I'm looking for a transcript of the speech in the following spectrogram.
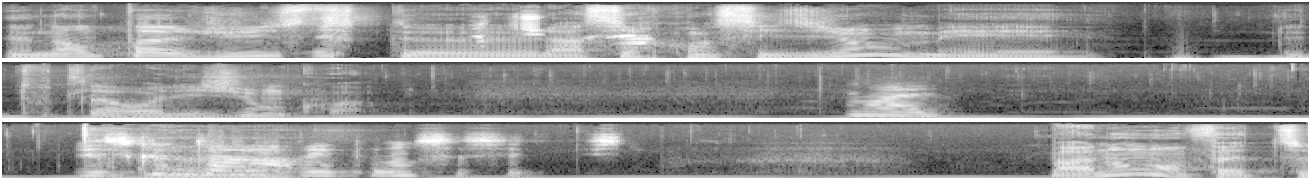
non pas juste de la circoncision, mais de toute la religion quoi. Ouais. Est-ce que tu as Euh. la réponse à cette question? Bah non, en fait,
